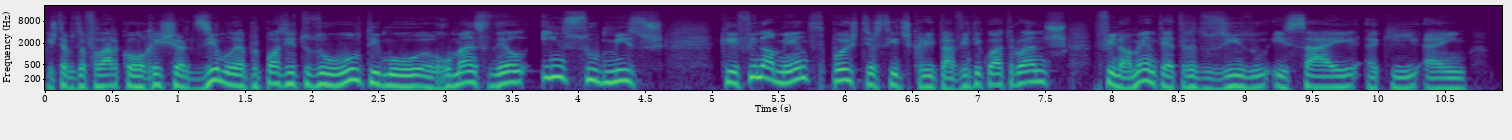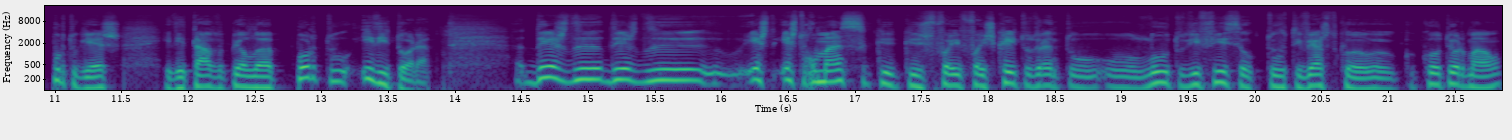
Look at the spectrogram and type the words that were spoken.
Estamos a falar com Richard Zimmel a propósito do último romance dele, Insubmissos, que finalmente, depois de ter sido escrito há 24 anos, finalmente é traduzido e sai aqui em português, editado pela Porto Editora desde, desde este, este romance que, que foi, foi escrito durante o, o, luto difícil que tu tiveste com, com o teu irmão,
